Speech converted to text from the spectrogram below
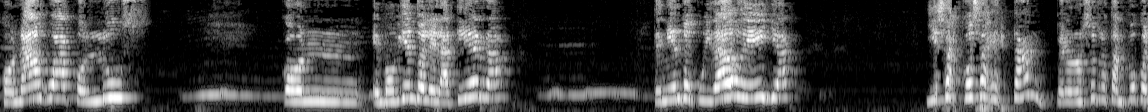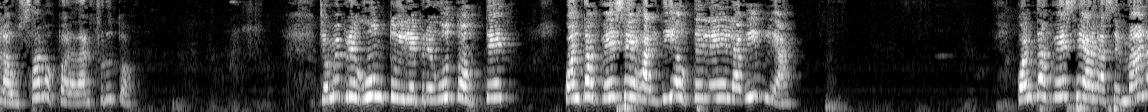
Con agua, con luz, con eh, moviéndole la tierra, teniendo cuidado de ella. Y esas cosas están, pero nosotros tampoco las usamos para dar fruto. Yo me pregunto y le pregunto a usted, ¿cuántas veces al día usted lee la Biblia? ¿Cuántas veces a la semana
